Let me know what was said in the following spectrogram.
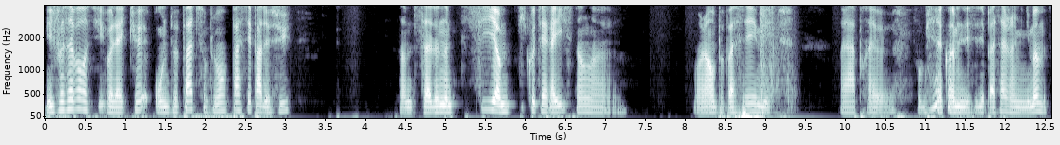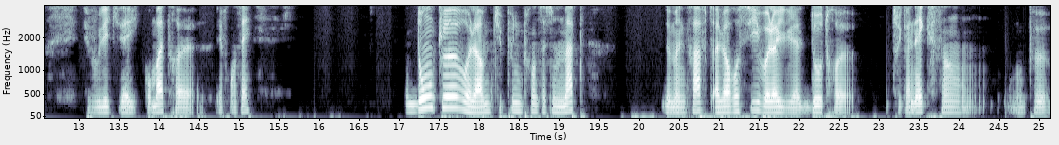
Mais il faut savoir aussi, voilà, que on ne peut pas tout simplement passer par-dessus. Ça, donne un petit, un petit côté réaliste. Hein, euh. Voilà, on peut passer, mais après, euh, faut bien quand même laisser des passages un minimum, si vous voulez qu'ils aillent combattre euh, les Français. Donc voilà, un petit peu une présentation de map de Minecraft. Alors aussi, voilà, il y a d'autres trucs annexes. Hein. On peut,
